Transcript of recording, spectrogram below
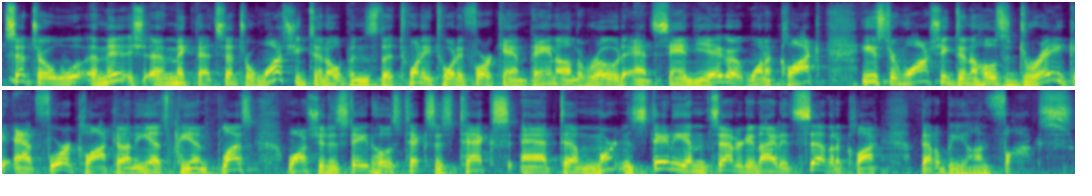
Central uh, uh, make that Central Washington opens the 2024 campaign on the road at San Diego at 1 o'clock. Eastern Washington hosts Drake at 4 o'clock on ESPN Plus. Washington State hosts Texas Tech at uh, Martin Stadium Saturday night at 7 o'clock. That'll be on Fox.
